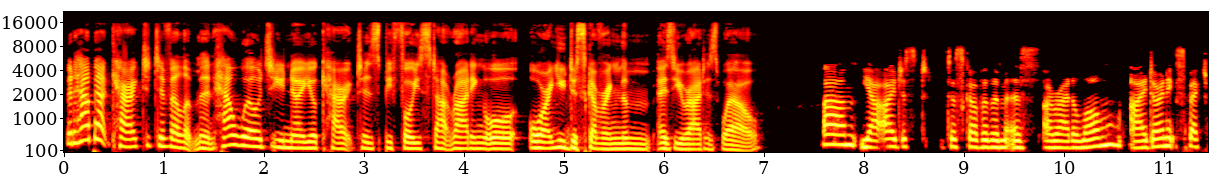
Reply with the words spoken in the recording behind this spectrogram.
But how about character development? How well do you know your characters before you start writing, or, or are you discovering them as you write as well? Um, yeah, I just discover them as I write along. I don't expect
